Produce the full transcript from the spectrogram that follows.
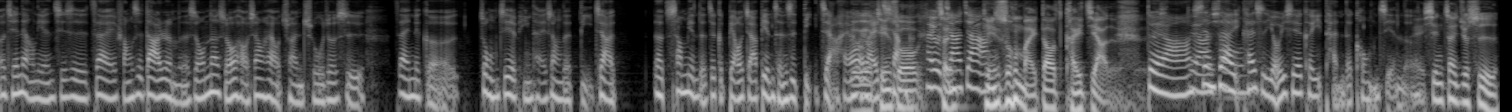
呃前两年其实，在房市大热门的时候，那时候好像还有传出，就是在那个中介平台上的底价，呃上面的这个标价变成是底价，还要来抢，还有加价，听说买到开价的。对啊，对啊，现在开始有一些可以谈的空间了。哎，现在就是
